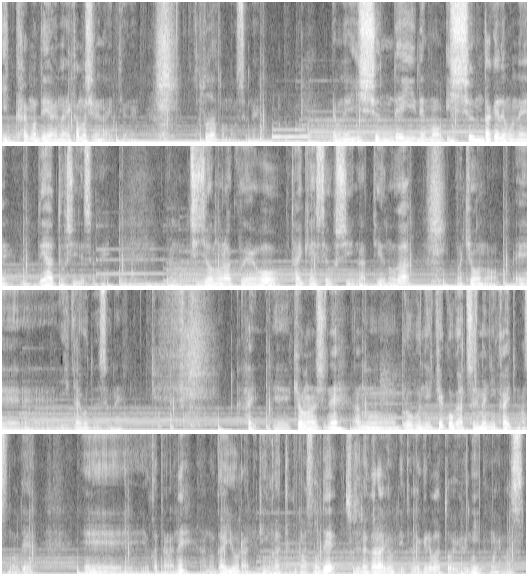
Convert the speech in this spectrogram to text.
一回も出会えないかもしれないっていうねことだと思うんですよね。でもね一瞬でいいでも一瞬だけでもね出会ってほしいですよね。あの地上の楽園を体験してほしいなっていうのが、まあ、今日の、えー、言いたいことですよね。はい、えー、今日の話ね、あのブログに結構がっつりめに書いてますので、えー、よかったらねあの概要欄にリンク貼っておきますのでそちらから読んでいただければというふうに思います。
